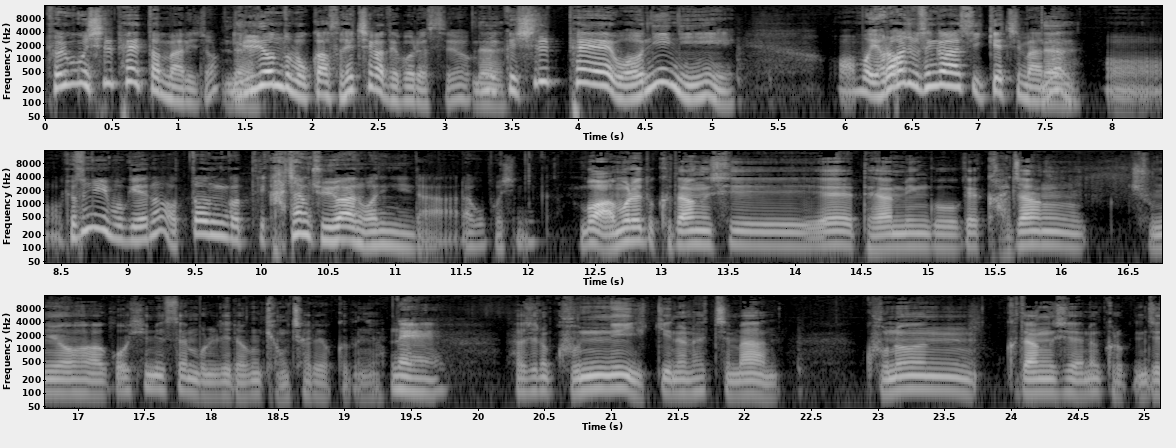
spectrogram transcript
결국은 실패했단 말이죠. 네. 1년도 못 가서 해체가 돼 버렸어요. 네. 그 실패 원인이 어, 뭐 여러 가지로 생각할 수 있겠지만은 네. 어, 교수님이 보기에는 어떤 것들이 가장 주요한 원인이다라고 보십니까? 뭐 아무래도 그 당시에 대한민국의 가장 중요하고 힘이 센 물리력은 경찰이었거든요. 네. 사실은 군이 있기는 했지만 군은 그 당시에는 그렇게 이제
